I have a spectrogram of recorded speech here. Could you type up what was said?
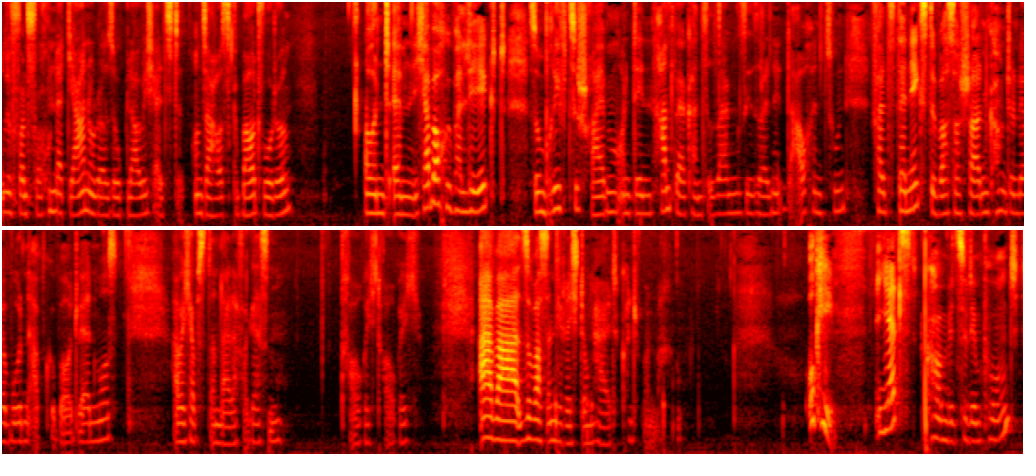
Also von vor 100 Jahren oder so, glaube ich, als unser Haus gebaut wurde. Und ähm, ich habe auch überlegt, so einen Brief zu schreiben und den Handwerkern zu sagen, sie sollen da auch hinzun, falls der nächste Wasserschaden kommt und der Boden abgebaut werden muss. Aber ich habe es dann leider vergessen. Traurig, traurig. Aber sowas in die Richtung halt könnte man machen. Okay, jetzt kommen wir zu dem Punkt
